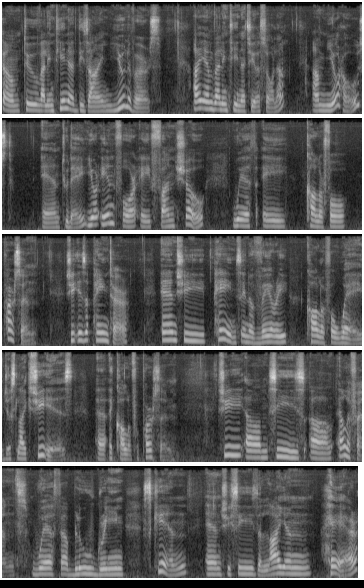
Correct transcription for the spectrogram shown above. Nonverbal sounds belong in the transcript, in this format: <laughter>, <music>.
Welcome to Valentina Design Universe. I am Valentina Cirasola. I'm your host, and today you're in for a fun show with a colorful person. She is a painter and she paints in a very colorful way, just like she is uh, a colorful person. She um, sees uh, elephants with uh, blue green skin, and she sees the lion hair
